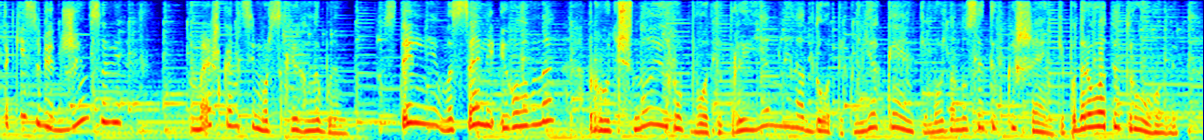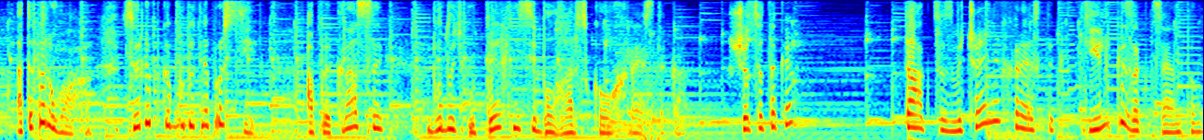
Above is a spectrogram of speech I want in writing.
Такі собі джинсові мешканці морських глибин. Стильні, веселі і головне ручної роботи, приємні на дотик, м'якенькі, можна носити в кишеньки, подарувати другові. А тепер увага! Ці рибки будуть не прості, а прикраси будуть у техніці болгарського хрестика. Що це таке? Так, це звичайний хрестик, тільки з акцентом.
